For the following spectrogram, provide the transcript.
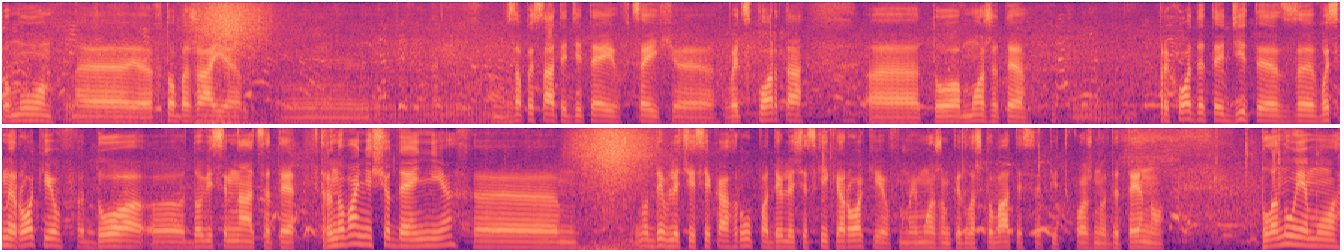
Тому е, хто бажає записати дітей в цей е, вид спорту, е, то можете приходити діти з 8 років до, е, до 18. Тренування щоденні. Е, Ну, дивлячись, яка група, дивлячись, скільки років, ми можемо підлаштуватися під кожну дитину. Плануємо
